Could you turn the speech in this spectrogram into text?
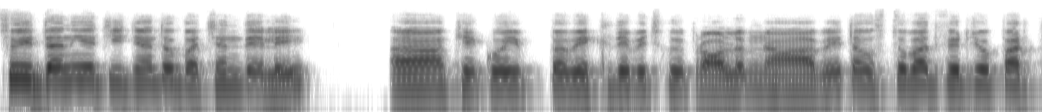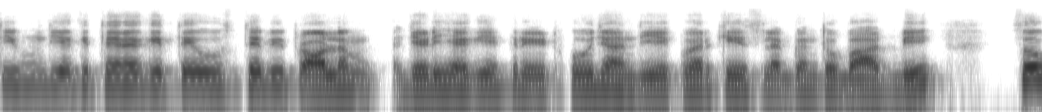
ਸੋ ਇਦਾਂ ਦੀਆਂ ਚੀਜ਼ਾਂ ਤੋਂ ਬਚਣ ਦੇ ਲਈ ਕਿ ਕੋਈ ਭਵਿੱਖ ਦੇ ਵਿੱਚ ਕੋਈ ਪ੍ਰੋਬਲਮ ਨਾ ਆਵੇ, ਤਾਂ ਉਸ ਤੋਂ ਬਾਅਦ ਫਿਰ ਜੋ ਭਰਤੀ ਹੁੰਦੀ ਹੈ ਕਿਤੇ ਨਾ ਕਿਤੇ, ਉਸ ਤੇ ਵੀ ਪ੍ਰੋਬਲਮ ਜਿਹੜੀ ਹੈਗੀ ਹੈ ਕ੍ਰੀਏਟ ਹੋ ਜਾਂਦੀ ਹੈ ਇੱਕ ਵਾਰ ਕੇਸ ਲੱਗਣ ਤੋਂ ਬਾਅਦ ਵੀ। ਸੋ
